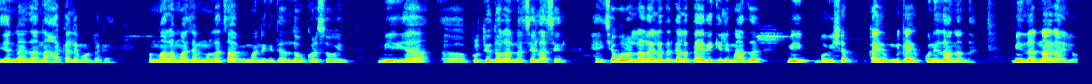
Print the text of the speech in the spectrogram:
येणं जाणं हा काले मोठं काय. पण मला माझ्या मुलाचा अभिमान आहे की त्याला लवकर सवय. मी ह्या पृथ्वीतला नसेल असेल ह्यांच्याबरोबर लढायला तर त्याला तयारी केली. माझं मी भविष्यात काय मी काय कुणी जाणार नाही. मी जर नाही राहिलो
